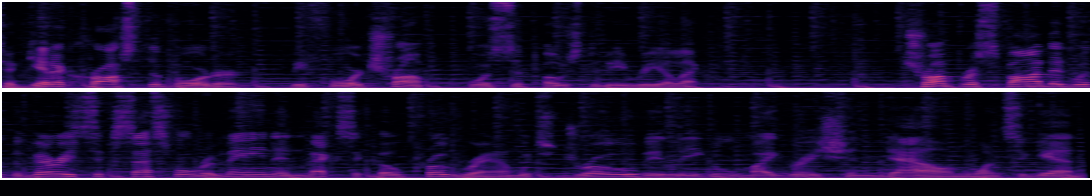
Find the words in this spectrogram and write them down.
to get across the border before Trump was supposed to be reelected. Trump responded with the very successful Remain in Mexico program, which drove illegal migration down once again.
